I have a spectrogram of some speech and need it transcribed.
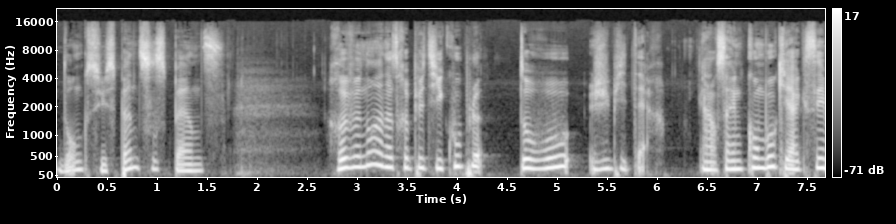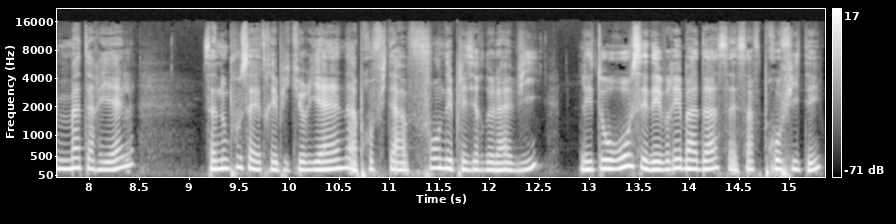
Donc suspense, suspense. Revenons à notre petit couple taureau-Jupiter. Alors c'est un combo qui est axé matériel. Ça nous pousse à être épicurienne, à profiter à fond des plaisirs de la vie. Les taureaux, c'est des vrais badass, elles savent profiter.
